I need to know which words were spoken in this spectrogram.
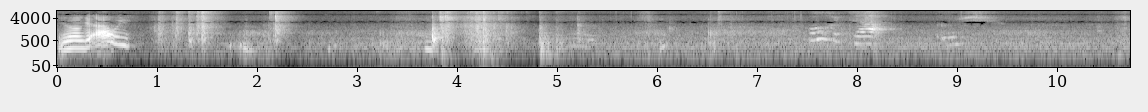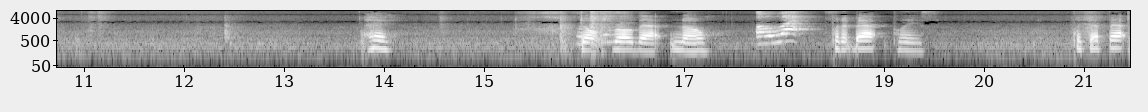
You're gonna get owie. Hey. Don't throw that. No. Put it back, please. Put that back.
